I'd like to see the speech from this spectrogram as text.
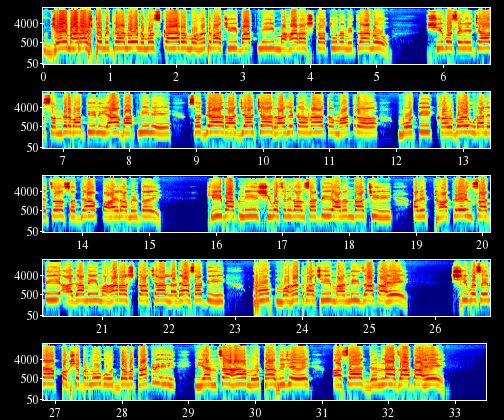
जय महाराष्ट्र मित्रांनो नमस्कार. महत्वाची बातमी महाराष्ट्रातून मित्रांनो शिवसेनेच्या संदर्भातील या बातमीने सध्या राज्याच्या राजकारणात मात्र मोठी खळबळ उडाल्याचं सध्या पाहायला मिळतंय. ही बातमी शिवसैनिकांसाठी आनंदाची आणि ठाकरेंसाठी आगामी महाराष्ट्राच्या लढ्यासाठी खूप महत्वाची मानली जात आहे. शिवसेना पक्षप्रमुख उद्धव ठाकरे यांचा हा मोठा विजय असा गणला जात आहे.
